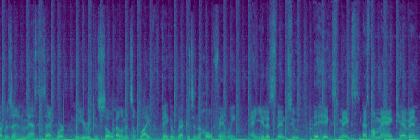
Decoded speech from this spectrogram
Representing Masters at Work, Nuyorican Soul, Elements of Life, Vega Records, and the whole family. And you're listening to the HixMix. That's my man Kevin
